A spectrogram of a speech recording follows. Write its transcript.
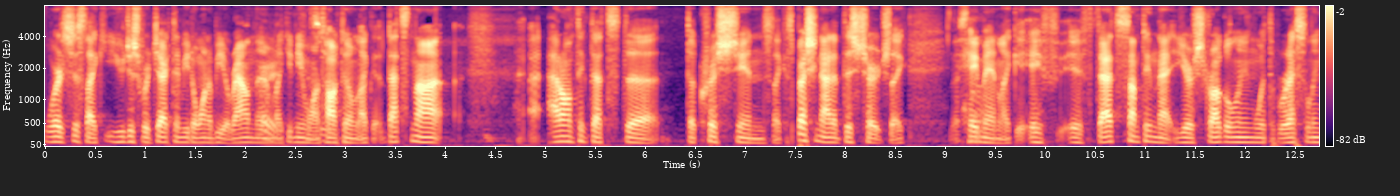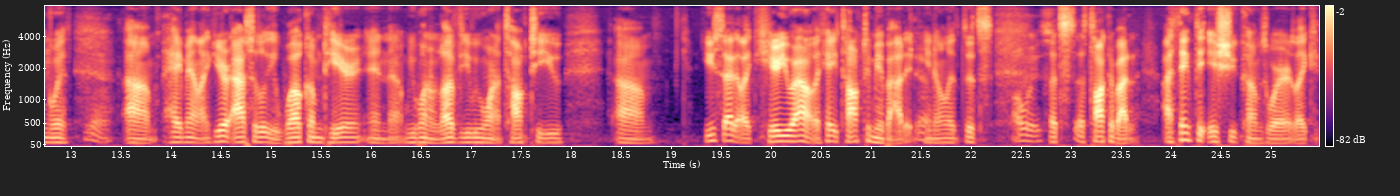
where it's just like you just reject them, you don't want to be around them, Right, like you don't even want to talk to them. Like that's not. I- don't think that's the the Christians, like especially not at this church. Like, That's hey man, like if if that's something that you're struggling with, wrestling with Yeah. um, hey man, like you're absolutely welcomed here, and uh, we want to love you. We want to talk to you. Um, you said it, like hear you out, like hey, talk to me about it. Yeah. You know, let, let's Always. let's let's talk about it. I think the issue comes where like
